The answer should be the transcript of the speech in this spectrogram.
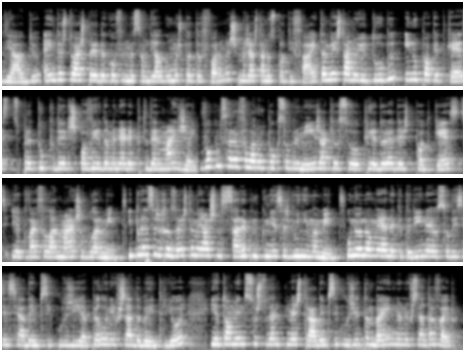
de áudio, ainda estou à espera da confirmação de algumas plataformas, mas já está no Spotify, também está no YouTube e no Pocket Cast para tu poderes ouvir da maneira que te der mais jeito. Vou começar a falar um pouco sobre mim, já que eu sou a criadora deste podcast e a que vai falar mais regularmente. E por essas razões também acho necessário que me conheças minimamente. O meu nome é Ana Catarina, eu sou licenciada em Psicologia pela Universidade da Beira Interior e atualmente sou estudante de mestrado em Psicologia também na Universidade de Aveiro.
